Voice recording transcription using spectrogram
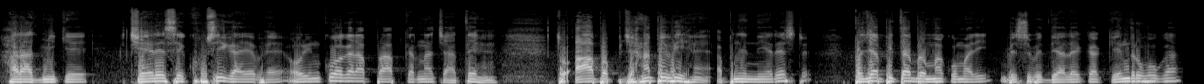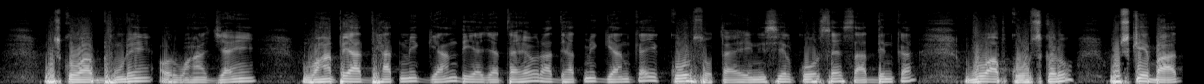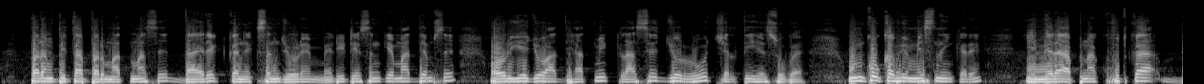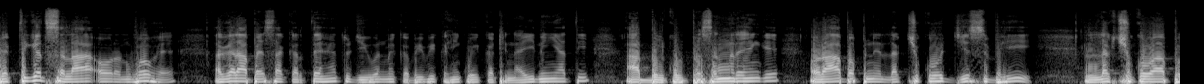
हर आदमी के चेहरे से खुशी गायब है, और इनको अगर आप प्राप्त करना चाहते हैं तो आप जहाँ पे भी हैं, अपने नियरेस्ट प्रजापिता ब्रह्मा कुमारी विश्वविद्यालय का केंद्र होगा। उसको आप ढूंढें और वहाँ जाएँ। वहाँ पे आध्यात्मिक ज्ञान दिया जाता है और आध्यात्मिक ज्ञान का एक कोर्स होता है। इनिशियल कोर्स है सात दिन का। वो आप कोर्स करो। उसके बाद परमपिता परमात्मा से डायरेक्ट कनेक्शन जोड़ें मेडिटेशन के माध्यम से और ये जो आध्यात्मिक क्लासेस जो रोज चलती है सुबह, उनको कभी मिस नहीं करें। ये मेरा अपना खुद का व्यक्तिगत सलाह और अनुभव है। अगर आप ऐसा करते हैं तो जीवन में कभी भी कहीं कोई कठिनाई नहीं आती। आप बिल्कुल प्रसन्न रहेंगे और आप अपने लक्ष्य को जिस भी लक्ष्य को आप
